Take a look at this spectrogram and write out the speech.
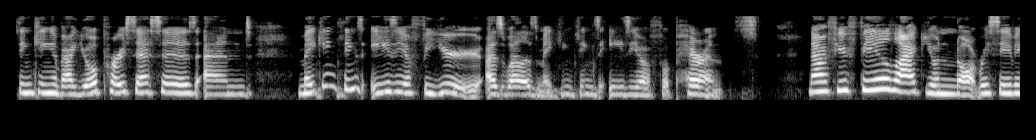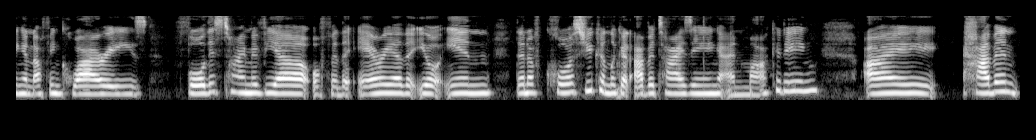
thinking about your processes and making things easier for you as well as making things easier for parents. Now, if you feel like you're not receiving enough inquiries for this time of year or for the area that you're in, then of course you can look at advertising and marketing. I haven't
